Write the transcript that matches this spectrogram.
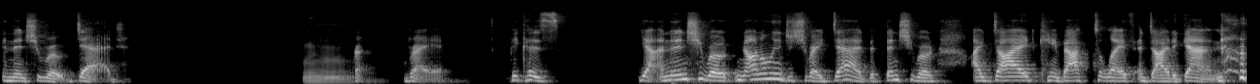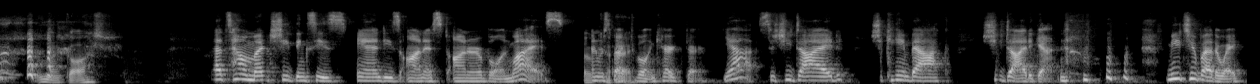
And then she wrote dead. Mm. Right. Right. Because yeah, and then she wrote, not only did she write dead, but then she wrote, I died, came back to life, and died again. Oh my gosh. That's how much she thinks he's Andy's honest, honorable, and wise Okay. and respectable in character. Yeah. So she died, she came back, she died again. Me too, by the way.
